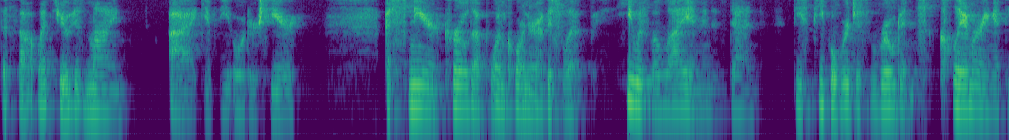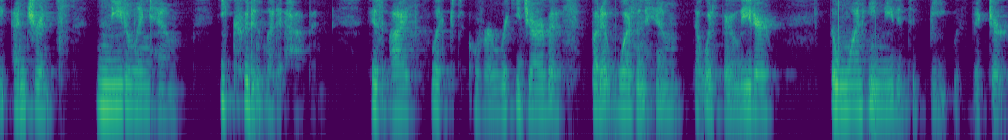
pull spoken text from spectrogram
The thought went through his mind I give the orders here. A sneer curled up one corner of his lip. He was the lion in his den. These people were just rodents clamoring at the entrance, needling him. He couldn't let it happen. His eyes flicked over Ricky Jarvis, but it wasn't him that was their leader. The one he needed to beat was Victor.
